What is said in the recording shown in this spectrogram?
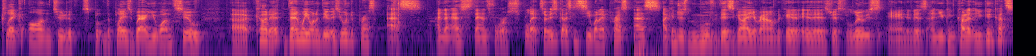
click on to the, the place where you want to uh, cut it. Then what you want to do is you want to press S and the S stands for split. So as you guys can see when I press S, I can just move this guy around because it is just loose and it is, and you can cut it, you can cut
